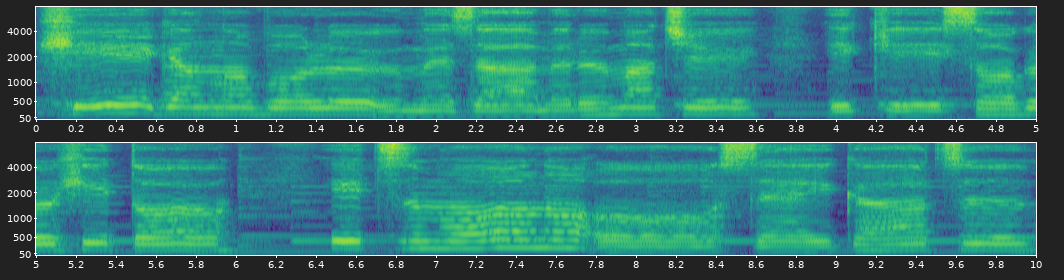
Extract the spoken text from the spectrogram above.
日が昇る目覚める街。行き急ぐ人。いつもの生活。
